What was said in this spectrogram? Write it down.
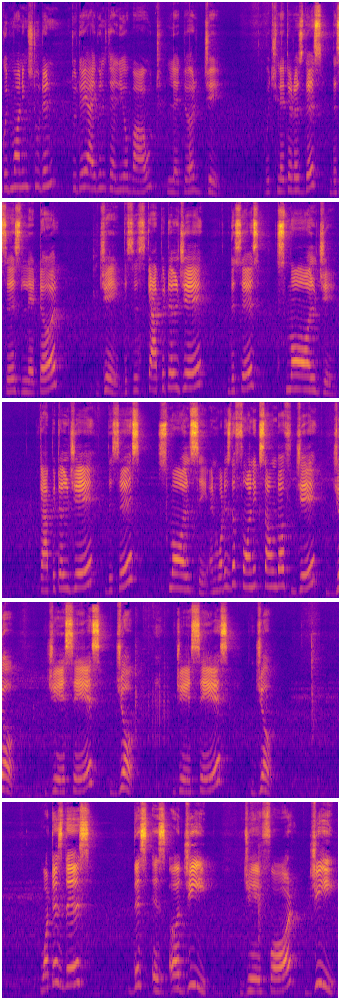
Good morning student. Today I will tell you about letter J. Which letter is this? This is letter J. This is capital J. This is small j. Capital J. This is small c. And what is the phonic sound of J? J. J says J. J says J. What is this? This is a jeep. J for jeep.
